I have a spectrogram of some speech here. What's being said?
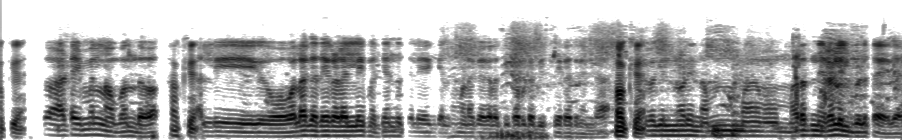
ಓಕೆ ಸೊ ಆ ಟೈಮಲ್ಲಿ ನಾವು ಬಂದು ಓಕೆ ಅಲ್ಲಿ ಹೊಲ ಗದ್ದೆಗಳಲ್ಲಿ ಮಧ್ಯಾಹ್ನದ ಏನ್ ಏನು ಕೆಲಸ ಮಾಡೋಕ್ಕಾಗಲ್ಲ ಸಿಕ್ಕಾಪಟ್ಟೆ ಬಿಸಿಲಿರೋದ್ರಿಂದ. ಓಕೆ ಇವಾಗ ಇಲ್ಲಿ ನೋಡಿ ನಮ್ಮ ಮರದ ನೆರಳು ಇಲ್ಲಿ ಬೀಳ್ತಾ ಇದೆ.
